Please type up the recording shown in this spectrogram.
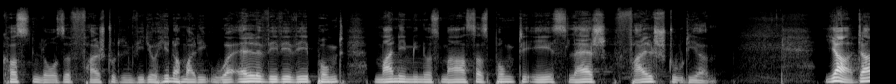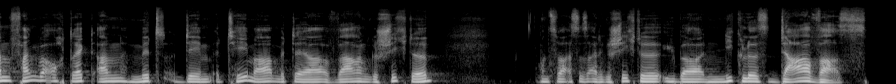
kostenlose Fallstudienvideo. Hier nochmal die URL www.money-masters.de slash Fallstudie. Ja, dann fangen wir auch direkt an mit dem Thema, mit der wahren Geschichte. Und zwar ist es eine Geschichte über Niklas Davas.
